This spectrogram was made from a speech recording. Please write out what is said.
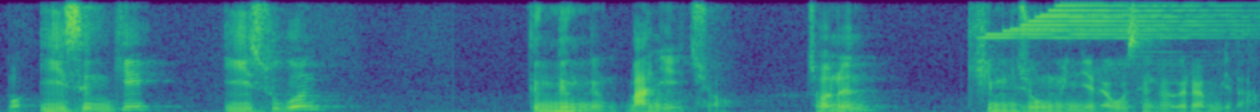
뭐 이승기, 이수근 등등등 많이 있죠. 저는 김종민이라고 생각을 합니다.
